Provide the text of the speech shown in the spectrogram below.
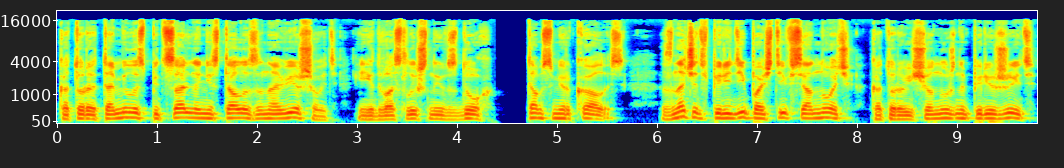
которое Томила специально не стала занавешивать, и едва слышный вздох. Там смеркалось. Значит, впереди почти вся ночь, которую еще нужно пережить.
